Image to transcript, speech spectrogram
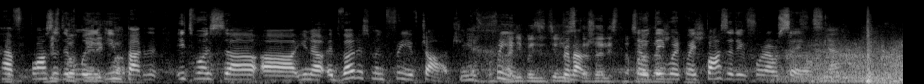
have positively impacted. It was, uh, uh, you know, advertisement free of charge, free promotion. So they were quite positive for our sales. Yeah.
